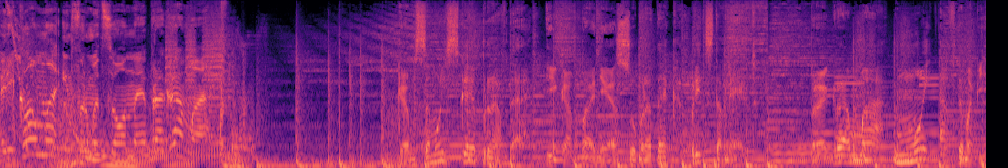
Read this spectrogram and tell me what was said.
Рекламно-информационная программа. Комсомольская правда и компания Супротек представляют. Программа «Мой автомобиль».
